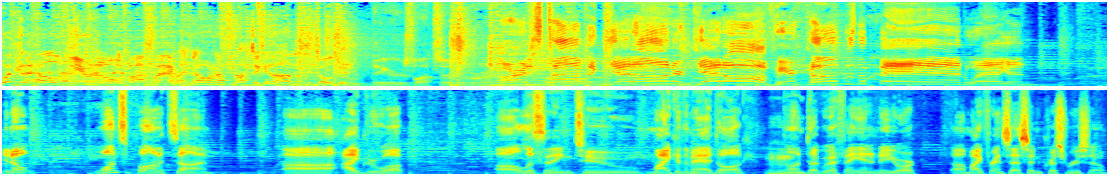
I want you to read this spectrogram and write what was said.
What the hell do you know about wagons? I know enough not to get on them. Told you. There's lots of room. All right, it's time to get on or get off. Here comes the bandwagon. You know, once upon a time, uh, I grew up uh, listening to Mike and the Mad Dog on WFAN in New York. Uh, Mike Francesa and Chris Russo.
